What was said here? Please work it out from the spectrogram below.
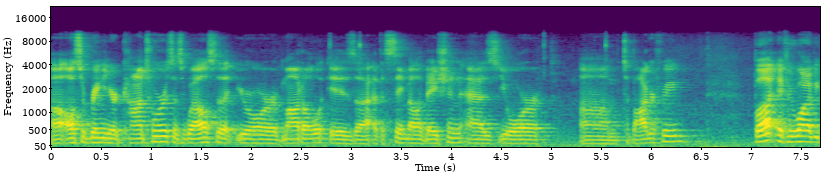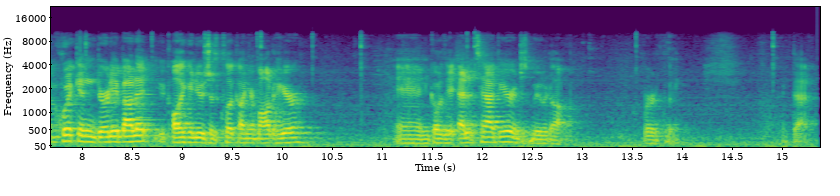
uh, also bringing your contours as well so that your model is uh, at the same elevation as your um, topography. But if you want to be quick and dirty about it, all you can do is just click on your model here and go to the edit tab here and just move it up vertically like that.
